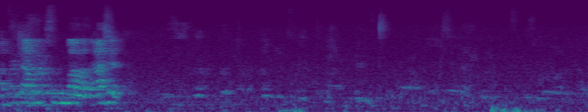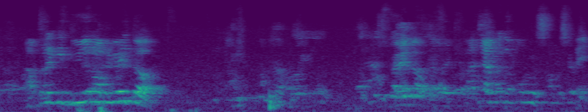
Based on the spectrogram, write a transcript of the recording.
আপনারটা আমরা শুনব আলাদা আসেন আপনারা কি দুইজন অবিবাহিত? আচ্ছা সমস্যা নেই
